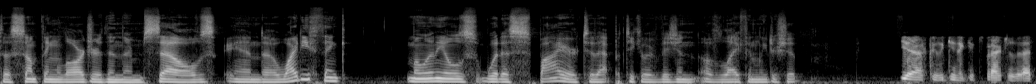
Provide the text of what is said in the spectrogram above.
to something larger than themselves. And uh, why do you think millennials would aspire to that particular vision of life and leadership? Yeah, because again, it gets back to that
